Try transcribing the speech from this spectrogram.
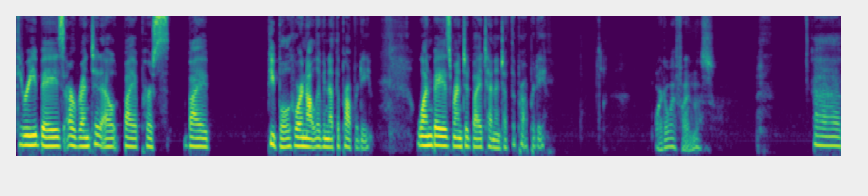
Three bays are rented out by a pers- by people who are not living at the property. One bay is rented by a tenant of the property. Where do I find this? Uh,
